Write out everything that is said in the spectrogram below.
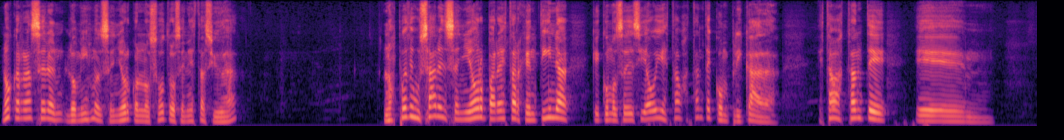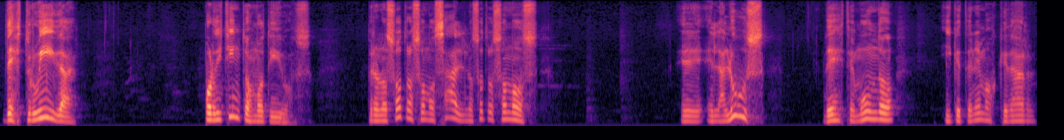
¿No querrá hacer lo mismo el Señor con nosotros en esta ciudad? Nos puede usar el Señor para esta Argentina que, como se decía hoy, está bastante complicada, está bastante eh, destruida por distintos motivos. Pero nosotros somos sal, nosotros somos eh, la luz de este mundo y que tenemos que dar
